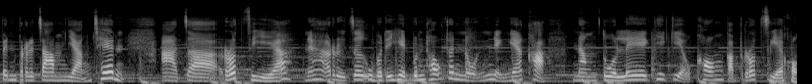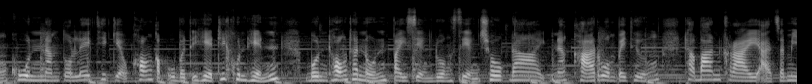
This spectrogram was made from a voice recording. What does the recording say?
เป็นประจำอย่างเช่น อาจจะรถเสียนะคะหรือเจออุบัติเหตุบนท้องถนนอย่างเงี้ยค่ะนำตัวเลขที่เกี่ยวข้องกับรถเสียของคุณนำตัวเลขที่เกี่ยวข้องกับอุบัติเหตุที่คุณเห็นบนท้องถนนไปเสี่ยงดวงเสี่ยงโชคได้นะคะ รวมไปถึงถ้าบ้านใครอาจจะมี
